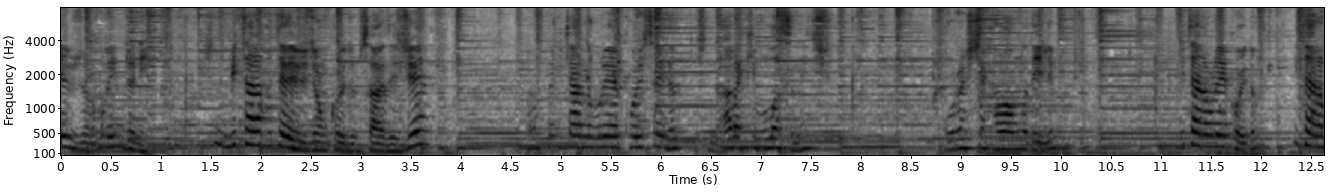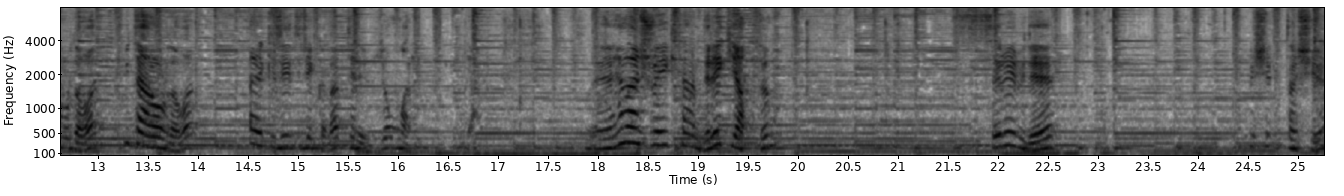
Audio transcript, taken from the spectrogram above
Şimdi şuradan televizyonu bulayım döneyim. Şimdi bir tarafa televizyon koydum sadece. Aslında bir tane de buraya koysaydım. Şimdi ara ki bulasın hiç. Uğraşacak havamda değilim. Bir tane oraya koydum. Bir tane burada var. Bir tane orada var. Herkese yetecek kadar televizyon var. Yani. Ee, hemen şuraya iki tane direk yaptım. Sebebi de ışık taşı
